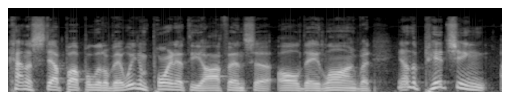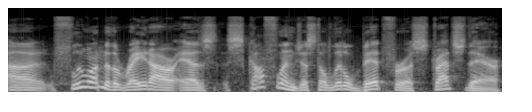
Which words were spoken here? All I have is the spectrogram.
kind of step up a little bit. We can point at the offense uh, all day long, but you know the pitching uh, flew under the radar as scuffling just a little bit for a stretch there,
